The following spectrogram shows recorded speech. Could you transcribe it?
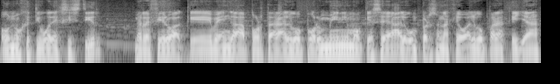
o un objetivo de existir. Me refiero a que venga a aportar algo, por mínimo que sea, algún personaje o algo para que ya,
